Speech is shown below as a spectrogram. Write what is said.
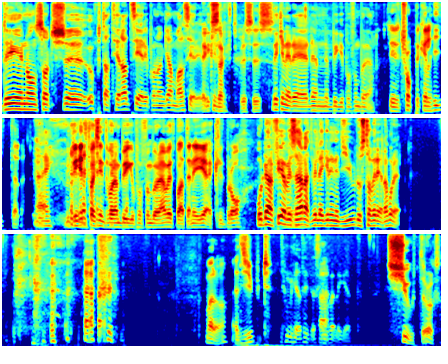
Det är någon sorts eh, uppdaterad serie på någon gammal serie. Vilken, Exakt, precis. vilken är det den bygger på från början? Det är Tropical Heat eller? Nej. Jag vet faktiskt inte vad den bygger på från början, jag vet bara att den är jäkligt bra. Och därför gör vi så här att vi lägger in ett ljud och så tar vi reda på det. Vadå? Ett ljud? Jag tänkte jag skulle bara lägga ett. Shooter också.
